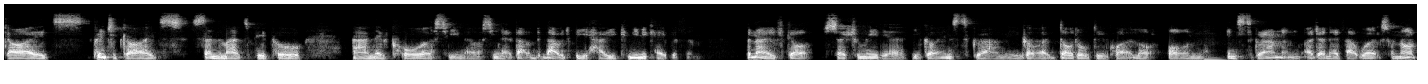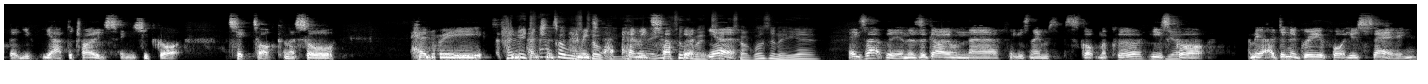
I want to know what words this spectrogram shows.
guides, printed guides, send them out to people, and they would call us, email us. You know, that that would be how you communicate with them. But now you've got social media, you've got Instagram, you've got like Doddle do quite a lot on mm. Instagram, and I don't know if that works or not, but you, you have to try these things. You've got TikTok, and I saw Henry Henry Pensions, Henry, talking, Henry yeah, Tapper, yeah, TikTok, wasn't he? Yeah, exactly. And there's a guy on there. I think his name's Scott McClure. He's yeah. got. I mean, I didn't agree with what he was saying,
